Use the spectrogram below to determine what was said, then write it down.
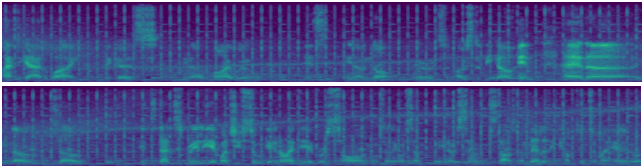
I have to get out of the way because going, and uh, you know so it's that's really it. Once you sort of get an idea for a song or something, or some you know some starts a melody comes into my head, or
